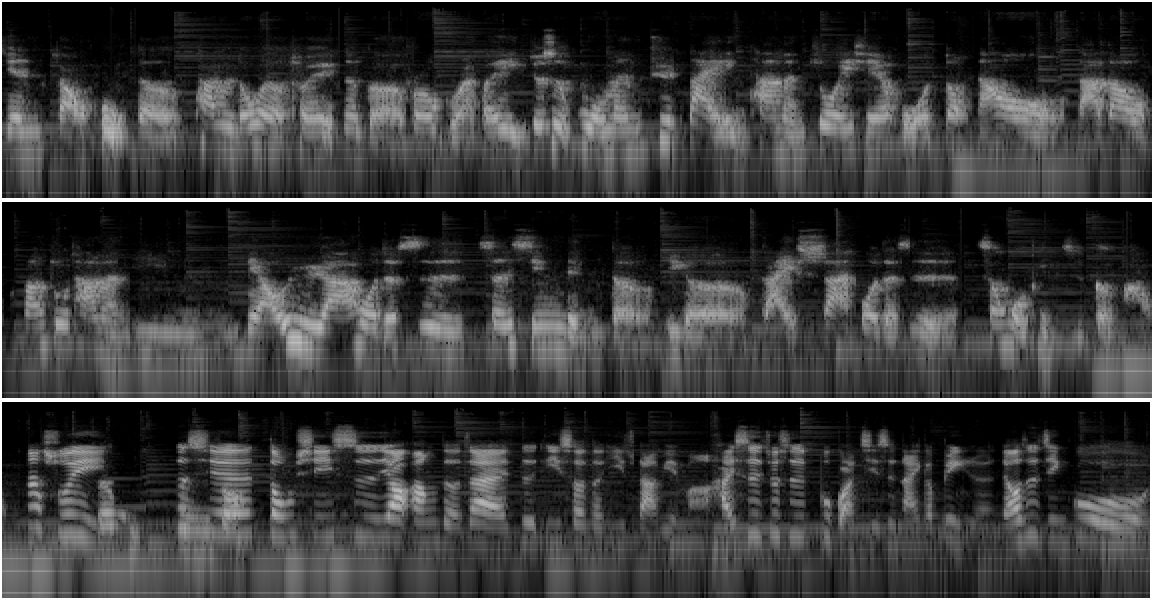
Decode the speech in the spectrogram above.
间照护的，他们都会有推那个 program，可以就是我们去带领他们做一些活动，然后达到帮助他们以疗愈啊，或者是身心灵的一个改善，或者是生活品质更好。那所以。这些东西是要 under 在是医生的医下面吗？还是就是不管其实哪一个病人，只要是经过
